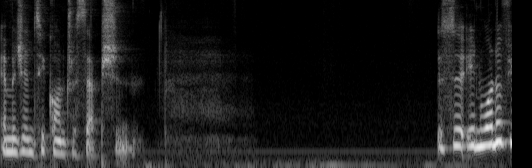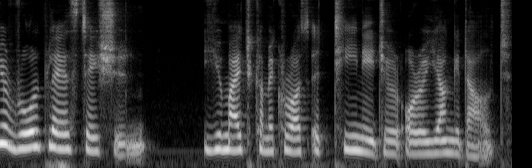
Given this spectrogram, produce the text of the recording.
emergency contraception. So, in one of your role player station, you might come across a teenager or a young adult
